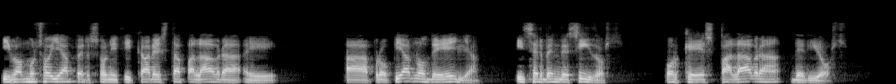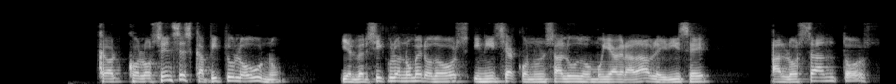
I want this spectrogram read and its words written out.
y vamos hoy a personificar esta palabra, eh, a apropiarnos de ella y ser bendecidos, porque es palabra de Dios. Colosenses capítulo 1 y el versículo número 2 inicia con un saludo muy agradable y dice, a los santos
